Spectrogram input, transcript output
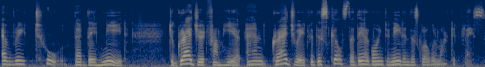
every tool that they need to graduate from here and graduate with the skills that they are going to need in this global marketplace.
